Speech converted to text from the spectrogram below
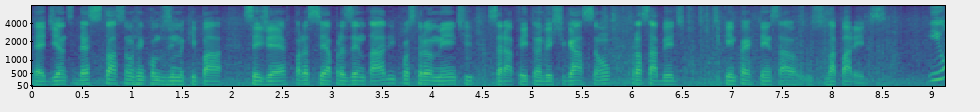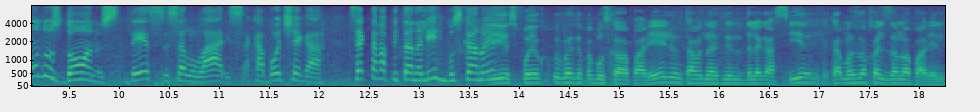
É, diante dessa situação, a gente conduzimos aqui para a CGF para ser apresentado e posteriormente será feita uma investigação para saber de, de quem pertence os aparelhos. E um dos donos desses celulares acabou de chegar. Você que estava pitando ali, buscando ele? Isso, foi eu que fui para buscar o aparelho, estava dando aqui dentro da delegacia e acabamos localizando o aparelho.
